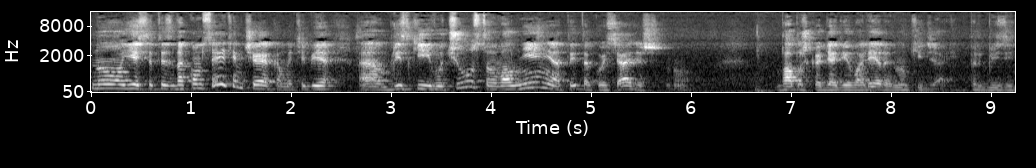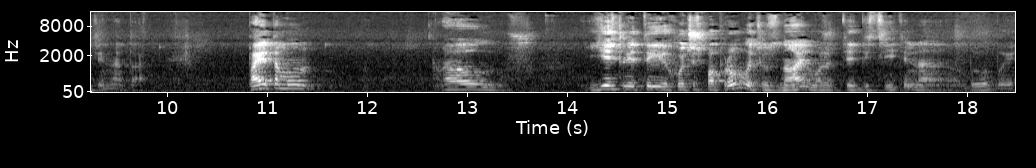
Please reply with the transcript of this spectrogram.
но если ты знаком с этим человеком, и тебе э, близки его чувства, волнения, ты такой сядешь, ну, бабушка дяди Валеры, ну, киджай, приблизительно так. Поэтому, э, если ты хочешь попробовать, узнай, может тебе действительно было бы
